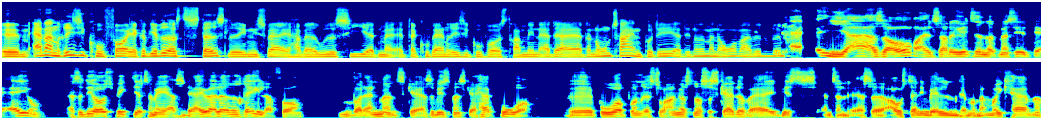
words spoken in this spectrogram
Øhm, er der en risiko for, jeg, kan, jeg ved også, at stadsledningen i Sverige har været ude at sige, at, man, at der kunne være en risiko for at stramme ind. Er der, er der nogen tegn på det? Er det noget, man overvejer? Ved du det? Ja, altså overvejelse er der hele tiden, at man siger, at det er jo, altså det er også vigtigt at tage med, altså der er jo allerede regler for, hvordan man skal, altså hvis man skal have bord, øh, bord på en restaurant og sådan noget, så skal der være et vis antal, altså afstand imellem dem, og man må ikke have, man,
